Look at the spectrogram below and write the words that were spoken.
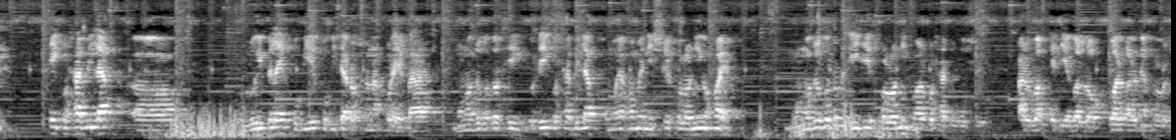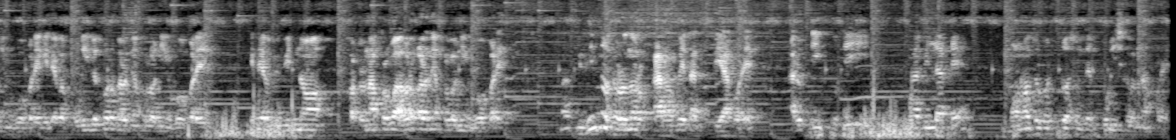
সেই কথাবিলাক লৈ পেলাই কবিয়ে কবিতা ৰচনা কৰে বা মনোজগতৰ সেই গোটেই কথাবিলাক সময়ে সময়ে নিশ্চয় সলনিও হয়। মনোজগতৰ এই যে সলনি হোৱাৰ কথাটো কৈছোঁ কাৰোবাক কেতিয়াবা লগ পোৱাৰ কাৰণে সলনি হ'ব পাৰে কেতিয়াবা পৰিৱেশৰ কাৰণে সলনি হ'ব পাৰে কেতিয়াবা বিভিন্ন ঘটনা প্ৰবাহৰ কাৰণে সলনি হ'ব পাৰে বিভিন্ন ধৰণৰ কাৰকে তাত ক্ৰিয়া কৰে আৰু এই গোটেই কথাবিলাকে মনোজগতটো আচলতে পৰিচালনা কৰে।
